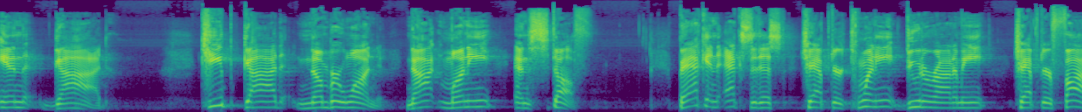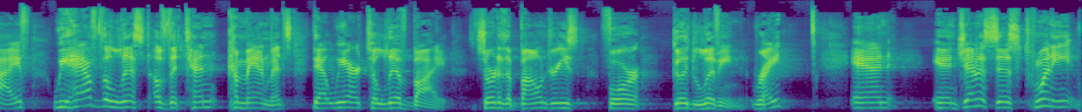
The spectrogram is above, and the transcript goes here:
in God. Keep God number one, not money and stuff. Back in Exodus chapter 20, Deuteronomy chapter 5, we have the list of the 10 commandments that we are to live by, sort of the boundaries for good living, right? And in Genesis 20,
